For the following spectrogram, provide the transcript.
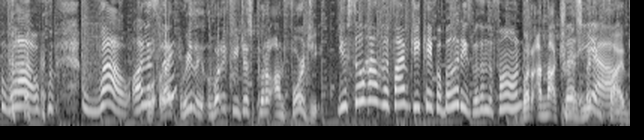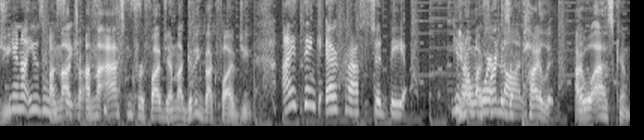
wow. wow, honestly. Like, really, what if you just put it on 4G? You still have the 5G capabilities within the phone. But I'm not transmitting yeah, 5G. you're not using I'm not. signal. I'm not asking for 5G. I'm not giving back 5G. I think aircraft should be, you, You, know, my friend is on. a pilot. I will ask him.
